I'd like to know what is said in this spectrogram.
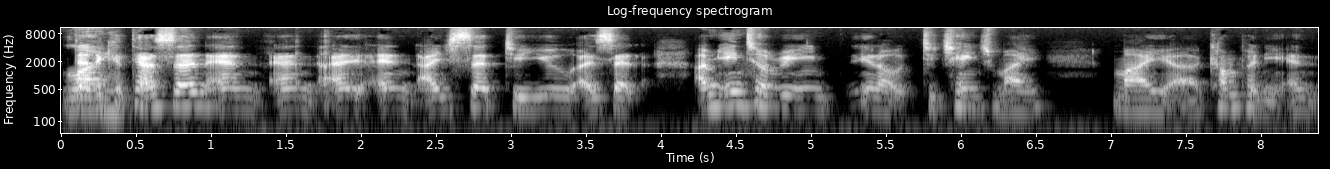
Line. delicatessen. And and I and I said to you, I said, I'm interviewing, you know, to change my my uh, company. And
